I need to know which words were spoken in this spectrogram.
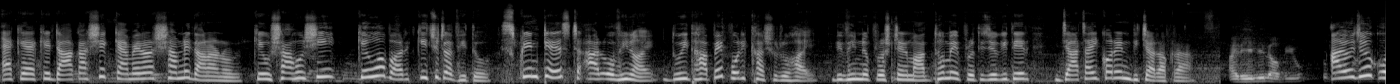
একে একে ডাক আসে ক্যামেরার সামনে দাঁড়ানোর। কেউ সাহসী কেউ আবার কিছুটা ভীত। স্ক্রিন টেস্ট আর অভিনয় দুই ধাপে পরীক্ষা শুরু হয়। বিভিন্ন প্রশ্নের মাধ্যমে প্রতিযোগীদের যাচাই করেন বিচারকরা। আয়োজক ও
